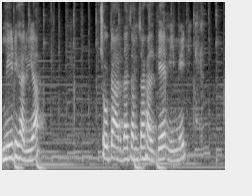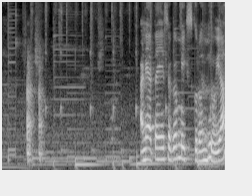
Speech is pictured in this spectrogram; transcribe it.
मीठ घालूया. छोटा अर्धा चमचा घालते मी मीठ. आणि आता हे सगळं मिक्स करून घेऊया.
